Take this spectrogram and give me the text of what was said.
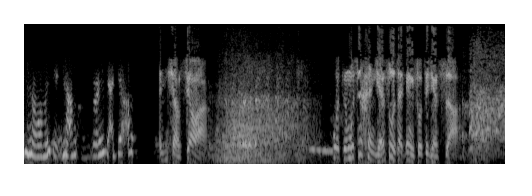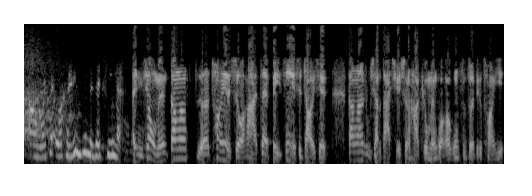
我没紧张，我是想笑。哎，你想笑啊？我我是很严肃的在跟你说这件事啊。哦，我是我很认真的在听的。哎，你像我们刚刚呃创业的时候哈，在北京也是找一些刚刚入校的大学生哈，给我们广告公司做这个创意。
